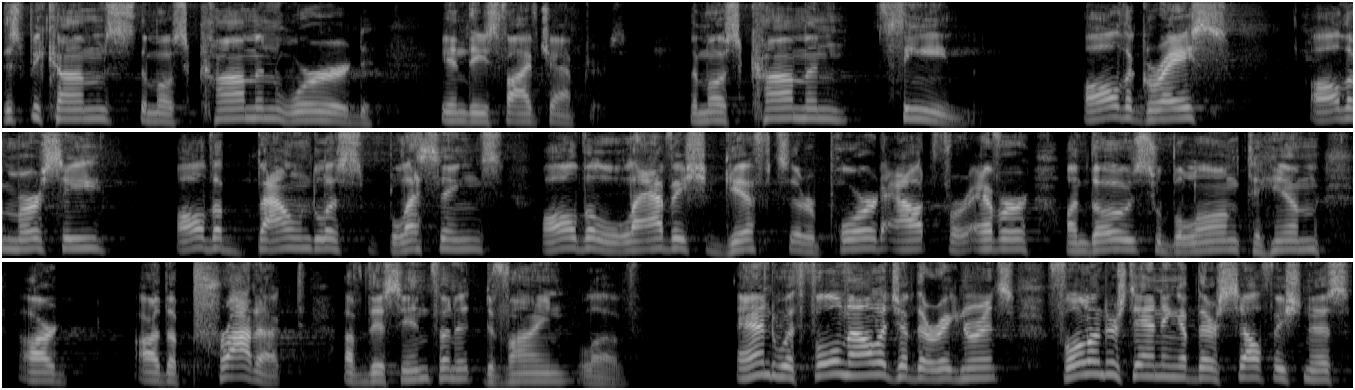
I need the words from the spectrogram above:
This becomes the most common word in these five chapters, the most common theme. All the grace, all the mercy, all the boundless blessings, all the lavish gifts that are poured out forever on those who belong to Him are, are the product of this infinite divine love. and with full knowledge of their ignorance, full understanding of their selfishness,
